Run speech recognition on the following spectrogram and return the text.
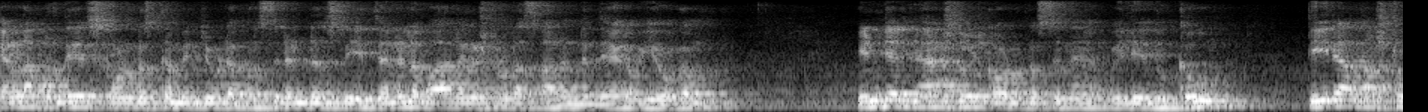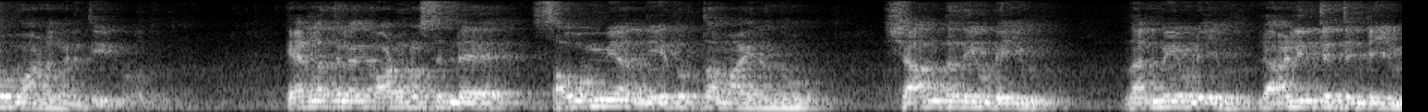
കേരള പ്രദേശ് കോൺഗ്രസ് കമ്മിറ്റിയുടെ പ്രസിഡന്റ് ശ്രീ തെന്നല ബാലകൃഷ്ണപിള്ള സാറിന്റെ ദേഹവിയോഗം ഇന്ത്യൻ നാഷണൽ കോൺഗ്രസിന് വലിയ ദുഃഖവും തീരാ നഷ്ടവുമാണ് വരുത്തിയിട്ടുള്ളത്. കേരളത്തിലെ കോൺഗ്രസിന്റെ സൗമ്യ നേതൃത്വമായിരുന്നു ശാന്തതയുടെയും നന്മയുടെയും ലാളിത്യത്തിന്റെയും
